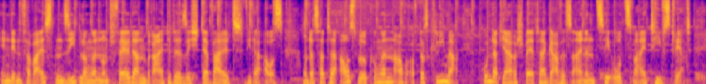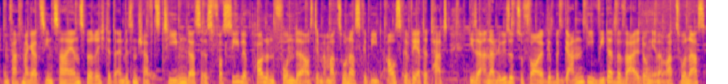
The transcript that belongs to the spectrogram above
In den verwaisten Siedlungen und Feldern breitete sich der Wald wieder aus. Und das hatte Auswirkungen auch auf das Klima. 100 Jahre später gab es einen CO2-Tiefstwert. Im Fachmagazin Science berichtet ein Wissenschaftsteam, dass es fossile Pollenfunde aus dem Amazonasgebiet ausgewertet hat. Dieser Analyse zufolge begann die Wiederbewaldung im Amazonas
